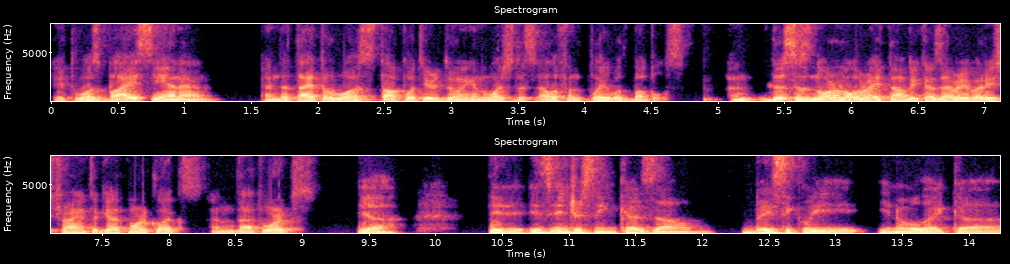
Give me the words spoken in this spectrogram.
It was by CNN and the title was stop what you're doing and watch this elephant play with bubbles and this is normal right now because everybody's trying to get more clicks and that works yeah it's interesting because um basically you know like uh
